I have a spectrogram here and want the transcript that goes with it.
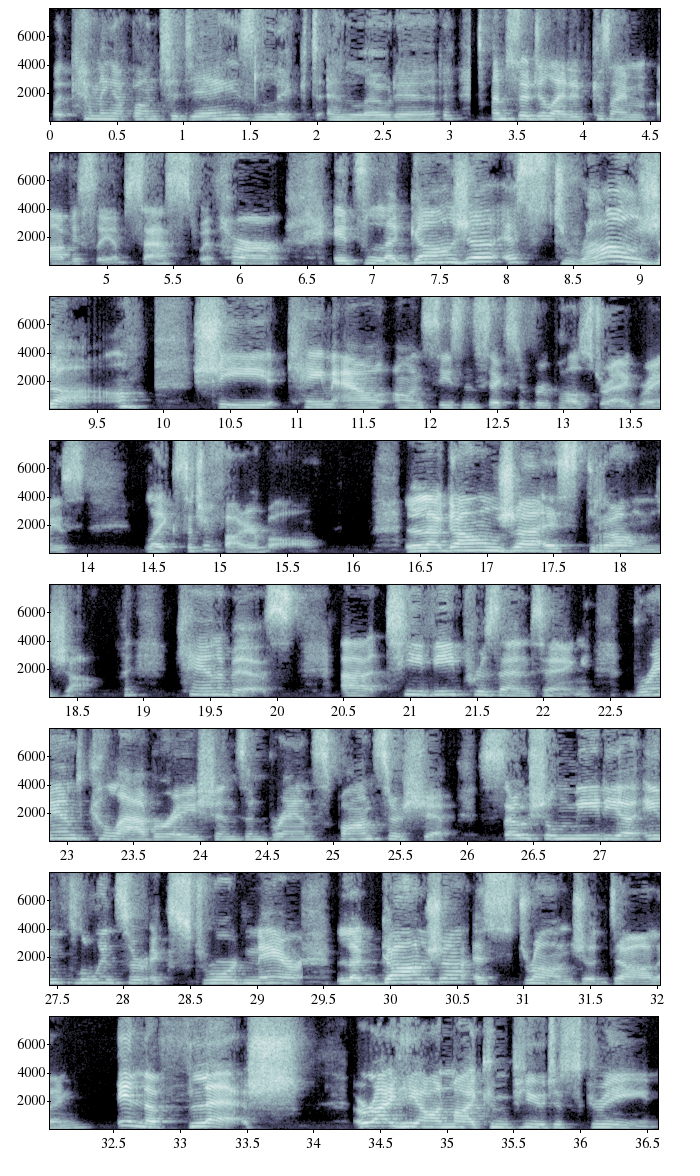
But coming up on today's Licked and Loaded, I'm so delighted because I'm obviously obsessed with her. It's Laganja Estranja. She came out on season six of RuPaul's Drag Race like such a fireball. Laganja Estranja. Cannabis, uh, TV presenting, brand collaborations and brand sponsorship, social media influencer extraordinaire, Laganja Estranja, darling, in the flesh, right here on my computer screen.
